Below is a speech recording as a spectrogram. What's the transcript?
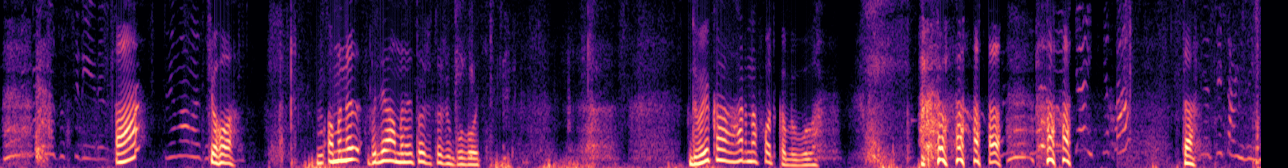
А? Чого? А мене, бля, мене теж теж було. Диви, яка гарна фотка би була. Дяй, яка? Та. Ні, Ти сам заїдеш.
